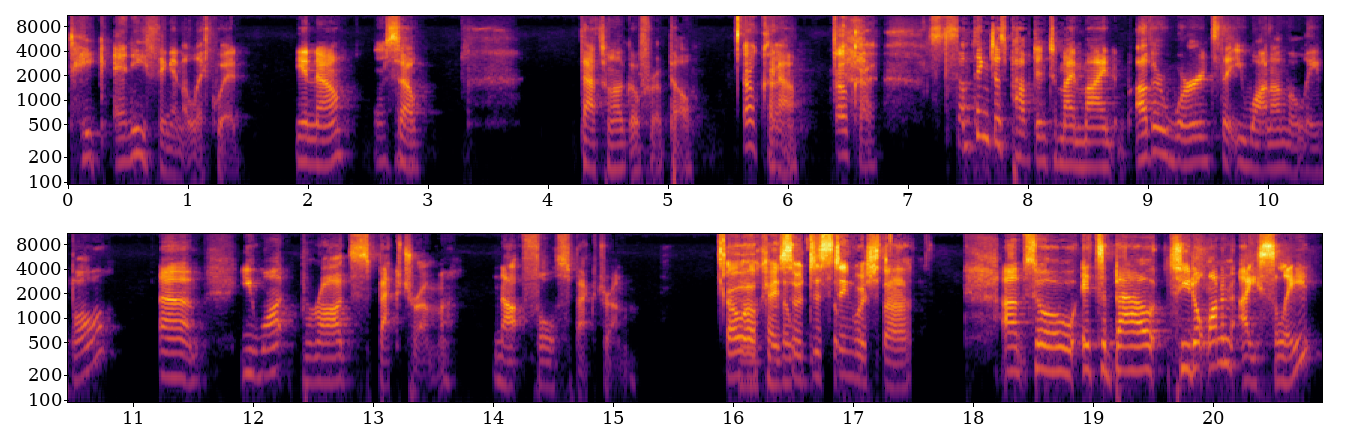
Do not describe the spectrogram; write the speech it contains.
take anything in a liquid, you know. Mm-hmm. So that's when I'll go for a pill. Okay. Yeah. Okay. Something just popped into my mind. Other words that you want on the label. Um, you want broad spectrum, not full spectrum. Oh, Those okay. The, so distinguish that. Um, so it's about, so you don't want an isolate.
